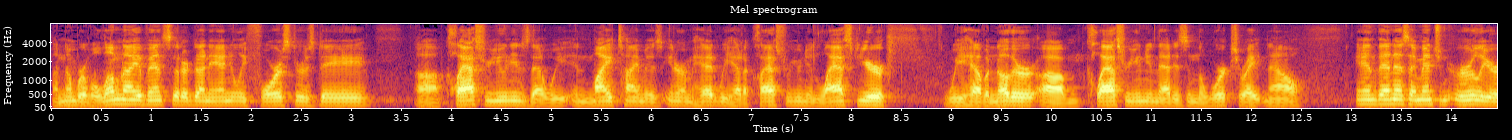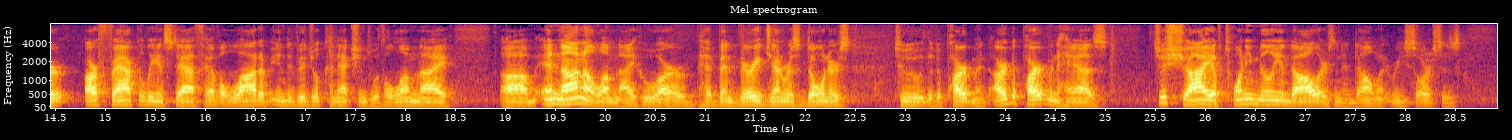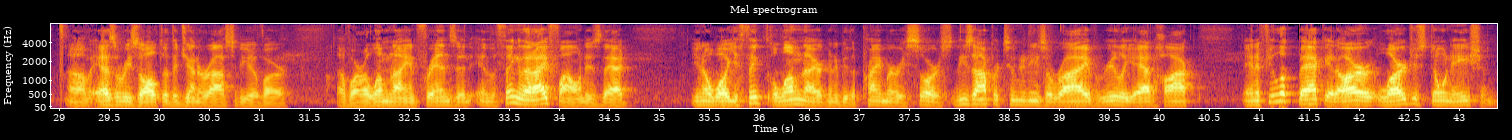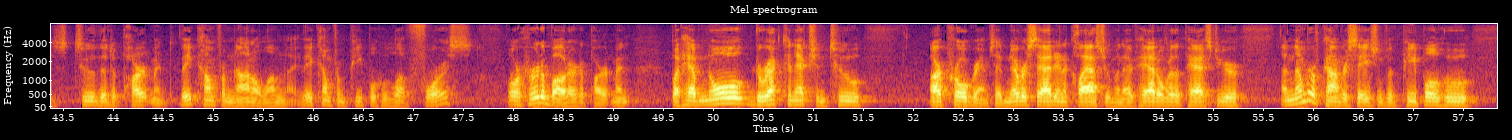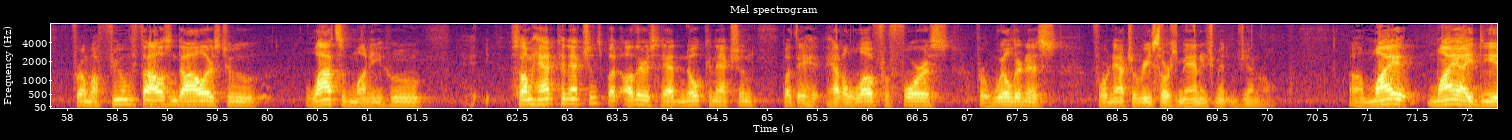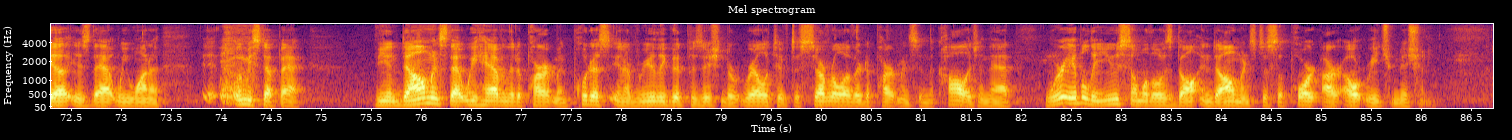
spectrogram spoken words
A number of alumni events that are done annually, Foresters Day, uh, class reunions that we, in my time as interim head, we had a class reunion last year. We have another um, class reunion that is in the works right now. And then, as I mentioned earlier, our faculty and staff have a lot of individual connections with alumni um, and non-alumni who are, have been very generous donors to the department. Our department has just shy of $20 million in endowment resources um, as a result of the generosity of our, of our alumni and friends. And, and the thing that I found is that, you know, while you think alumni are going to be the primary source, these opportunities arrive really ad hoc. And if you look back at our largest donations to the department, they come from non-alumni. They come from people who love forests or heard about our department, but have no direct connection to our programs. I've never sat in a classroom, and I've had over the past year a number of conversations with people who, from a few thousand dollars to lots of money, who some had connections, but others had no connection, but they had a love for forests, for wilderness, for natural resource management in general. Uh, my, my idea is that we want to, let me step back. The endowments that we have in the department put us in a really good position to, relative to several other departments in the college in that we're able to use some of those endowments to support our outreach mission.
